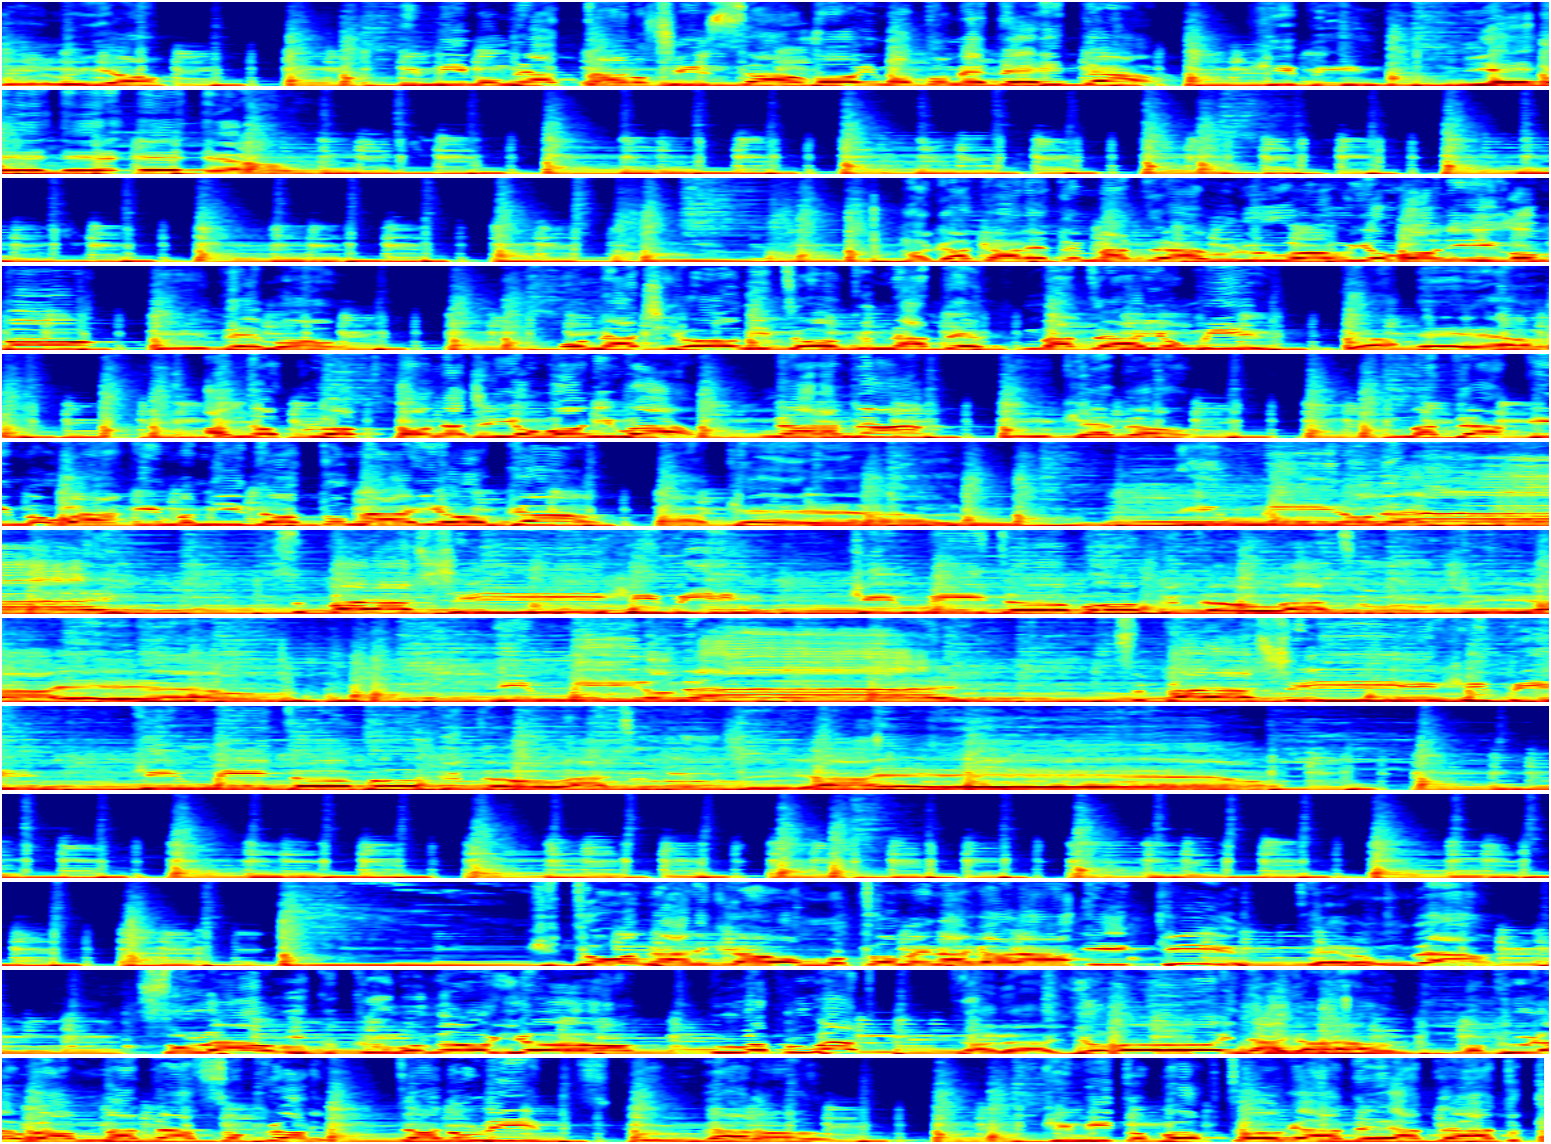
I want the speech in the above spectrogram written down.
いるよ。意味もなく楽しさを追い求めていた。日々。Yeah, yeah, yeah, はがかれてまた潤うように思う。でも。同じように遠くなってまた読みじようにはならないけどまた今は今二度とないよ。が明け。人は何かを求めながら生きてるんだ。空を浮く雲のようふわふわと漂いながら僕らはまたそこにたどり着くんだろう。君と僕とが出会った時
